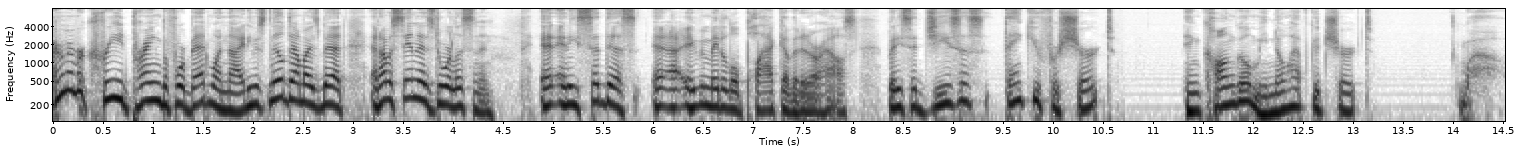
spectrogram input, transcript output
I remember Creed praying before bed one night. He was kneeled down by his bed, and I was standing at his door listening. And, and he said this, and I even made a little plaque of it at our house. But he said, Jesus, thank you for shirt. In Congo, me no have good shirt. Wow.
